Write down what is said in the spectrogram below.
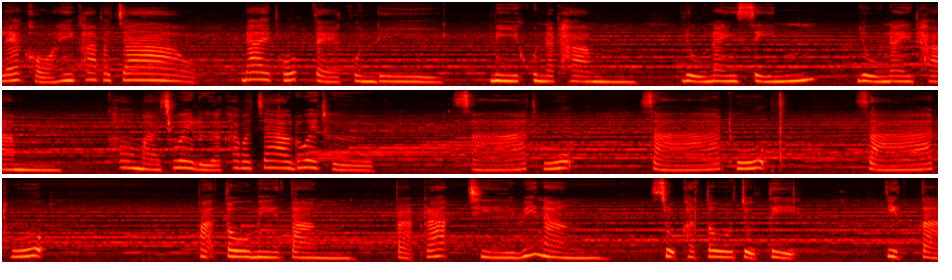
และขอให้ข้าพเจ้า ได้พบแต่คนดี มีคุณธรรม อยู่ในศีล อยู่ในธรรม เข้ามาช่วยเหลือข้าพเจ้าด้วยเถิด สาธุ สาธุ สาธุ ปะโตเมตัง ประระชีวินัง สุขโตจุติ จิตตะ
